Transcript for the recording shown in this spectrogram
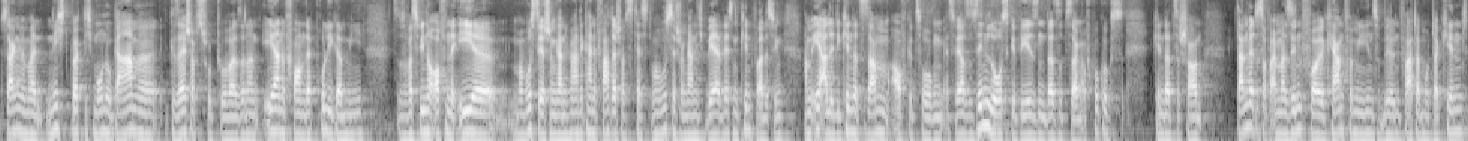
sagen wir mal, nicht wirklich monogame Gesellschaftsstruktur war, sondern eher eine Form der Polygamie, so was wie eine offene Ehe. Man wusste ja schon gar nicht, man hatte keine Vaterschaftstests, man wusste ja schon gar nicht, wer wessen Kind war. Deswegen haben eh alle die Kinder zusammen aufgezogen. Es wäre also sinnlos gewesen, da sozusagen auf Kuckuckskinder zu schauen. Dann wird es auf einmal sinnvoll, Kernfamilien zu bilden, Vater, Mutter, Kind,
